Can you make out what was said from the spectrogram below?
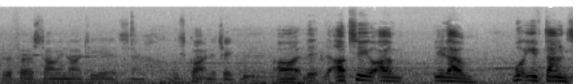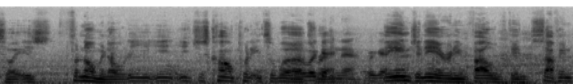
for the first time in 90 years. So it's quite an achievement. All right, I'll tell you, um, you know, what you've done to it is phenomenal. You, you, you just can't put it into words. we're really. getting there, we're getting the there. engineering involved in something,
